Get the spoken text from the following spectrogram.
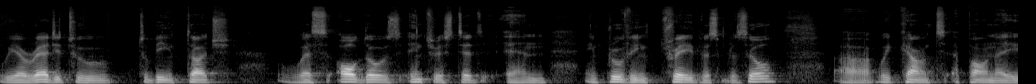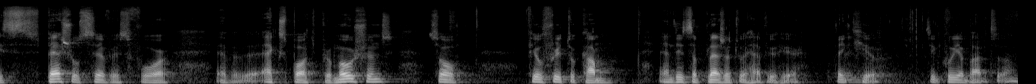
we are ready to, to be in touch with all those interested in improving trade with Brazil. Uh, we count upon a special service for uh, export promotions. So feel free to come. And it's a pleasure to have you here. Thank, Thank you. you. Dziękuję bardzo.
